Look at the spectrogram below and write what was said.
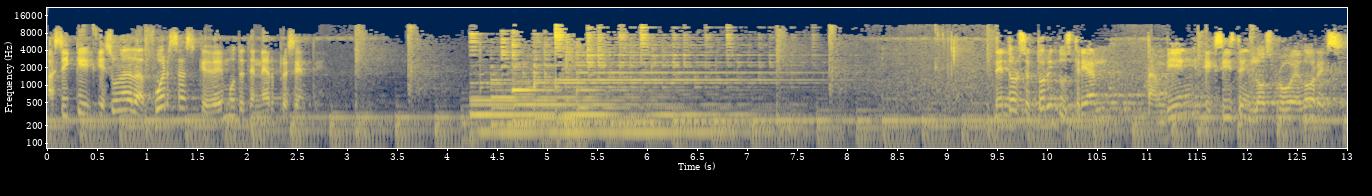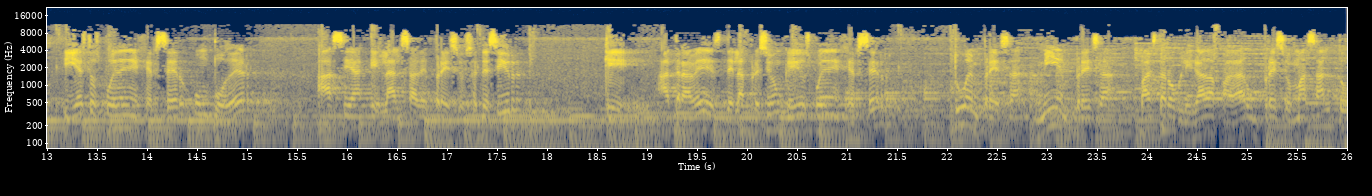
Así que es una de las fuerzas que debemos de tener presente. Dentro del sector industrial también existen los proveedores y estos pueden ejercer un poder hacia el alza de precios, es decir, que a través de la presión que ellos pueden ejercer, tu empresa, mi empresa, va a estar obligada a pagar un precio más alto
